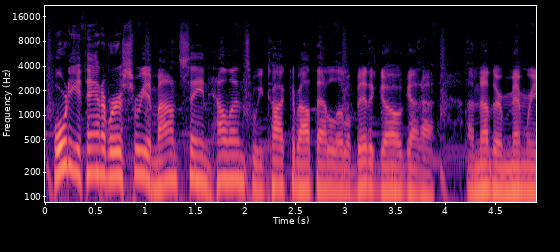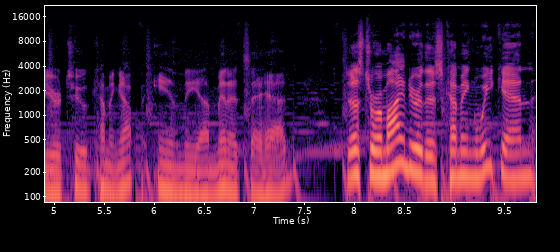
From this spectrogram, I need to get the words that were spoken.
40th anniversary of Mount St. Helens. We talked about that a little bit ago. Got a, another memory or two coming up in the uh, minutes ahead. Just a reminder this coming weekend,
